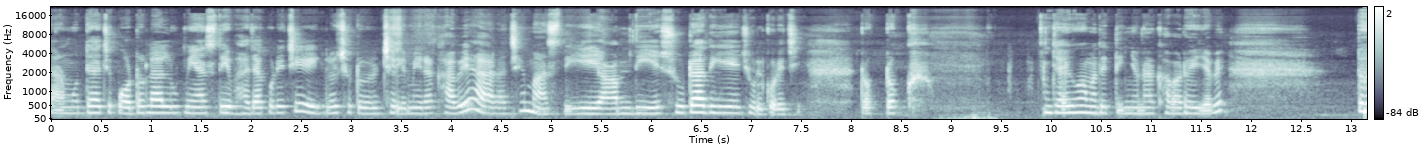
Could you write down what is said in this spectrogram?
তার মধ্যে আছে পটল, আলু, পেঁয়াজ দিয়ে ভাজা করেছি। এইগুলো ছোটো ছেলে মেয়েরা খাবে। আর আছে মাছ দিয়ে, আম দিয়ে, সুটা দিয়ে ঝোল করেছি। টক টক। যাই হোক, আমাদের তিনজনের খাবার হয়ে যাবে। তো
